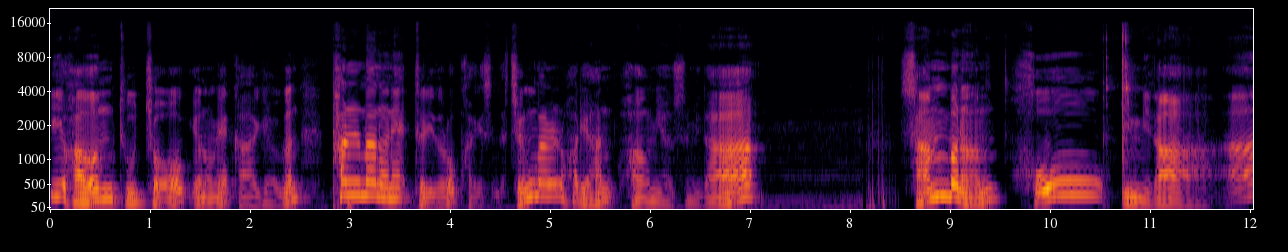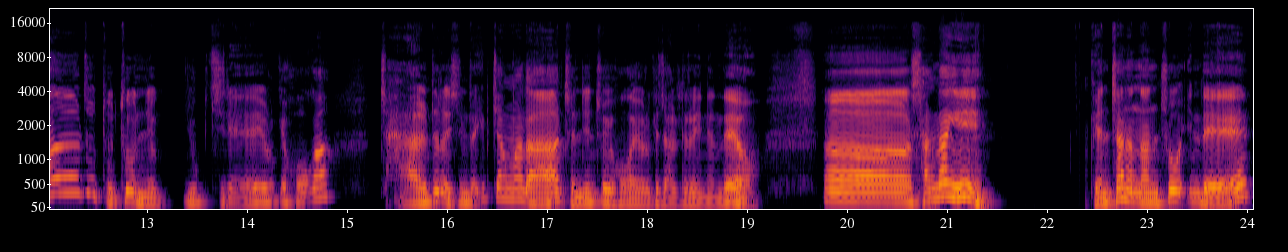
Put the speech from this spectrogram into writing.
이 화음 두촉 요놈의 가격은 8만 원에 드리도록 하겠습니다. 정말 화려한 화음이었습니다. 3번은 호입니다. 아주 두터운 육, 육질에 이렇게 호가 잘 들어 있습니다. 입장마다 전진 쪽에 호가 이렇게 잘 들어 있는데요. 어, 상당히 괜찮은 난초인데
